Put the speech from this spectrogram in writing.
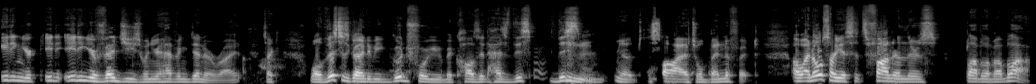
eating your eat, eating your veggies when you're having dinner, right? It's like, well, this is going to be good for you because it has this this mm-hmm. you know societal benefit. Oh, and also yes, it's fun and there's blah blah blah blah.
